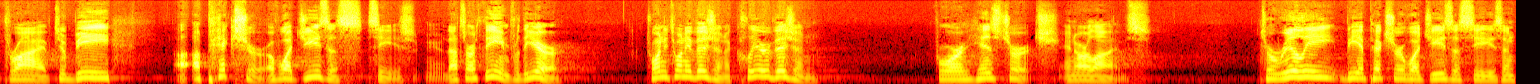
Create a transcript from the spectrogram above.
thrive, to be a, picture of what Jesus sees. That's our theme for the year. 2020 vision, a clear vision for His church in our lives. To really be a picture of what Jesus sees, and,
